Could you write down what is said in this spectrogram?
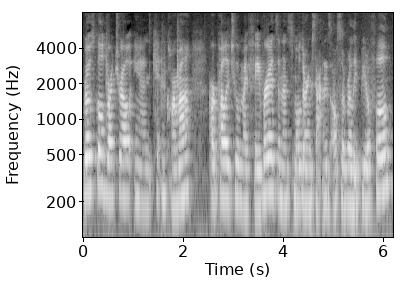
Rose Gold Retro and Kitten Karma are probably two of my favorites. And then Smoldering Satin's also really beautiful.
